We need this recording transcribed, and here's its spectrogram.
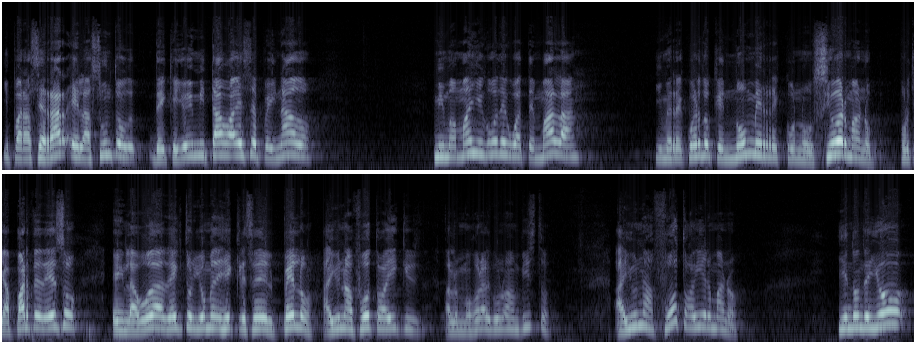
Y para cerrar el asunto de que yo imitaba ese peinado, mi mamá llegó de Guatemala y me recuerdo que no me reconoció, hermano, porque aparte de eso, en la boda de Héctor yo me dejé crecer el pelo. Hay una foto ahí que a lo mejor algunos han visto. Hay una foto ahí, hermano. Y en donde yo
